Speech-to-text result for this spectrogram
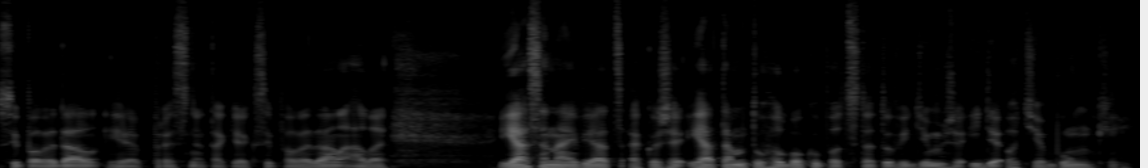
si povedal, je presne tak, jak si povedal, ale ja sa najviac, akože ja tam tú hlbokú podstatu vidím, že ide o tie bunky.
